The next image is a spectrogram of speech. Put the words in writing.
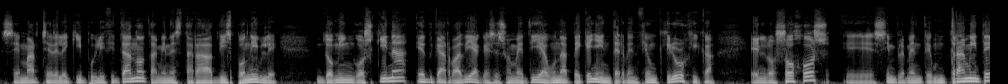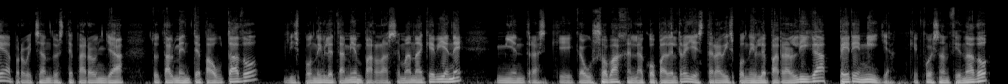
se marche del equipo ilicitano. También estará disponible Domingo Esquina, Edgar Badía, que se sometía a una pequeña intervención quirúrgica en los ojos, eh, simplemente un trámite, aprovechando este parón ya totalmente pautado disponible también para la semana que viene, mientras que causó baja en la Copa del Rey estará disponible para la Liga Pere Milla, que fue sancionado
